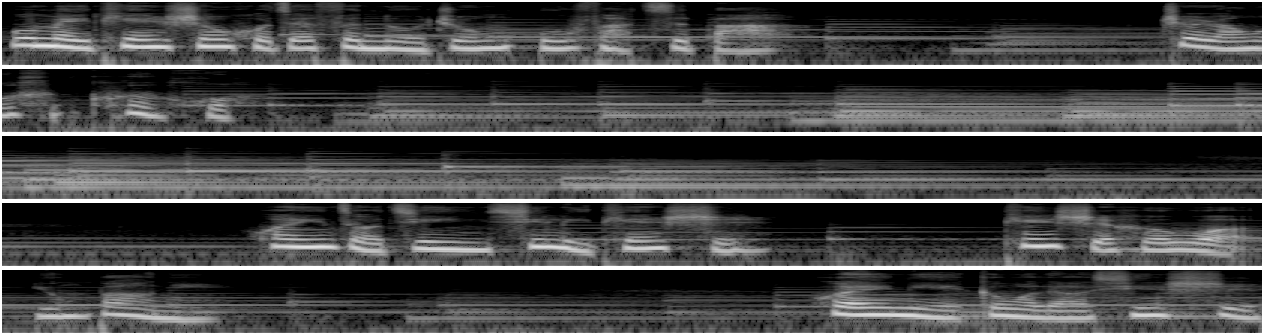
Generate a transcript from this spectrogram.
我每天生活在愤怒中无法自拔，这让我很困惑。欢迎走进心理天使，天使和我拥抱你。欢迎你跟我聊心事，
